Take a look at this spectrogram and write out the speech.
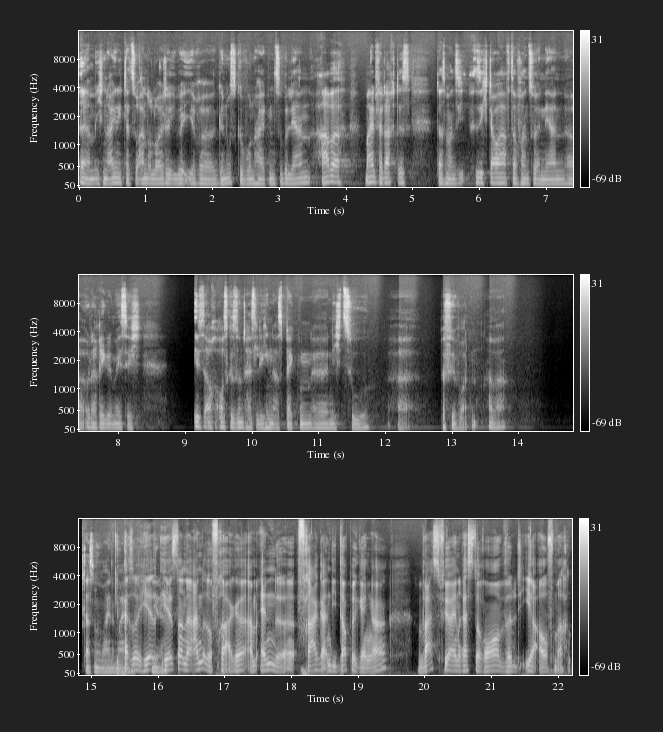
Ähm, ich neige nicht dazu, andere Leute über ihre Genussgewohnheiten zu belehren. Aber mein Verdacht ist, dass man sich, sich dauerhaft davon zu ernähren äh, oder regelmäßig ist auch aus gesundheitlichen Aspekten äh, nicht zu äh, befürworten. Aber das ist nur meine Meinung. Also hier, hier ist noch eine andere Frage. Am Ende, Frage an die Doppelgänger. Was für ein Restaurant würdet ihr aufmachen?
